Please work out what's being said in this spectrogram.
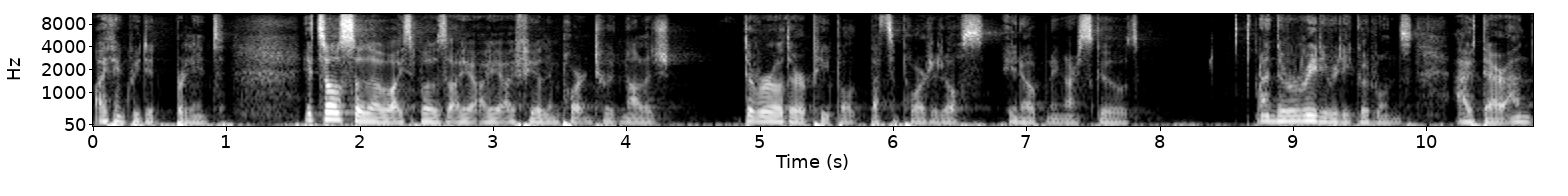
I think we did brilliant. It's also though I suppose I I, I feel important to acknowledge there were other people that supported us in opening our schools. And there were really, really good ones out there. And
